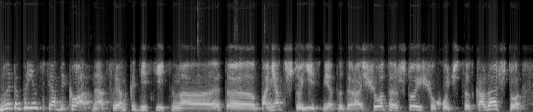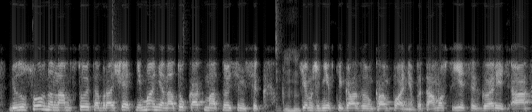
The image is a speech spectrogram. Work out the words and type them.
Ну, это, в принципе, адекватная оценка, действительно. Это понятно, что есть методы расчета. Что еще хочется сказать, что, безусловно, нам стоит обращать внимание на то, как мы относимся к угу. тем же нефтегазовым компаниям. Потому что если говорить о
